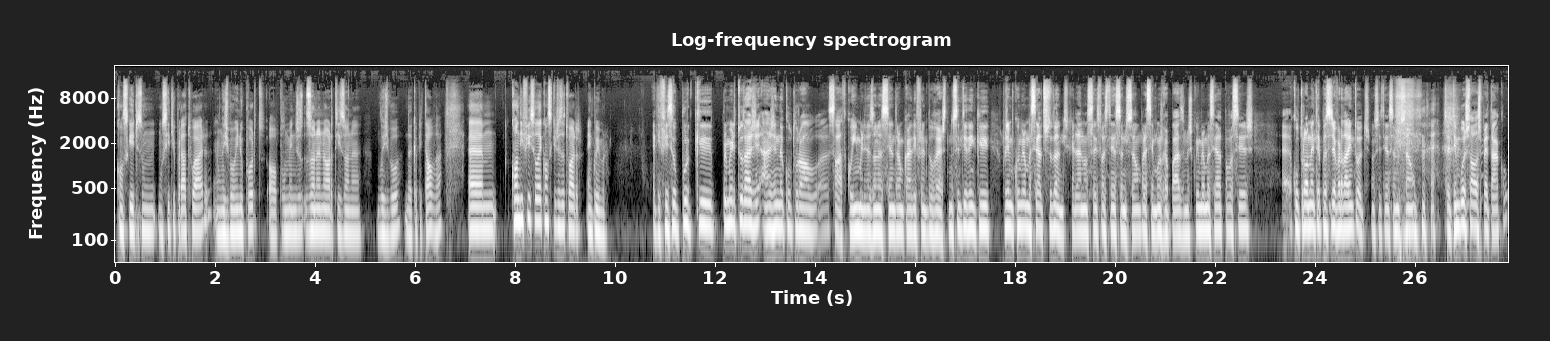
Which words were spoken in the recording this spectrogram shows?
conseguires um, um sítio para atuar em Lisboa e no Porto ou pelo menos zona norte e zona de Lisboa da capital vá Ahm, quão difícil é conseguires atuar em Coimbra É difícil porque, primeiro de tudo, a ag- a agenda cultural, ah, sei lá, de Coimbra e da Zona Centro é um bocado diferente do resto. No sentido em que, por exemplo, Coimbra é uma cidade de estudantes. Calhar não sei se vocês têm essa noção, parecem bons rapazes, mas Coimbra é uma cidade para vocês, culturalmente, é para se javardarem todos. Não sei se têm essa noção. Seja, tem boas salas de espetáculo,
